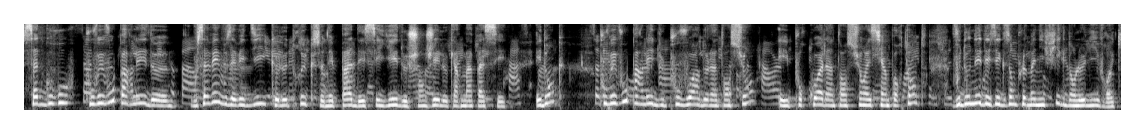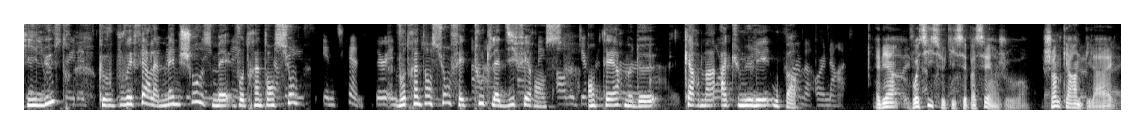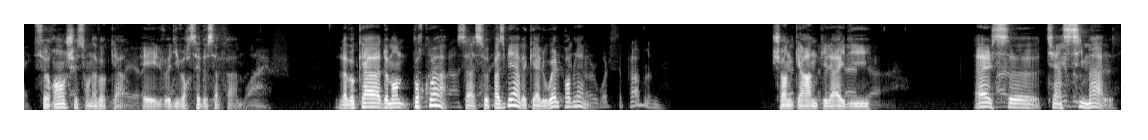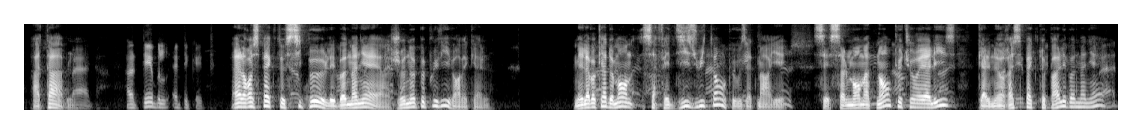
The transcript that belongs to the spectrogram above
Sadhguru, pouvez-vous parler de... Vous savez, vous avez dit que le truc, ce n'est pas d'essayer de changer le karma passé. Et donc, pouvez-vous parler du pouvoir de l'intention et pourquoi l'intention est si importante? Vous donnez des exemples magnifiques dans le livre qui illustrent que vous pouvez faire la même chose, mais votre intention, votre intention fait toute la différence en termes de karma accumulé ou pas. Eh bien, voici ce qui s'est passé un jour. Shankaran Pillai se rend chez son avocat et il veut divorcer de sa femme. L'avocat demande pourquoi, ça se passe bien avec elle, où est le problème Shankaran Pillai dit, elle se tient si mal à table, elle respecte si peu les bonnes manières, je ne peux plus vivre avec elle. Mais l'avocat demande, ça fait 18 ans que vous êtes mariés, c'est seulement maintenant que tu réalises qu'elle ne respecte pas les bonnes manières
